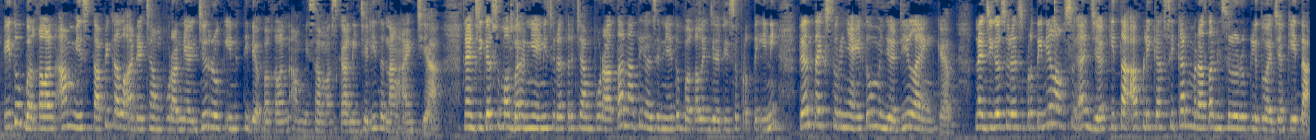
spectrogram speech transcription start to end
itu bakalan amis. Tapi kalau ada campurannya jeruk, ini tidak bakalan amis sama sekali. Jadi tenang aja. Nah, jika semua bahannya ini sudah tercampur rata, nanti hasilnya itu bakalan jadi seperti ini. Dan teksturnya itu menjadi lengket. Nah, jika sudah seperti ini langsung aja kita aplikasikan merata di seluruh kulit wajah kita.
